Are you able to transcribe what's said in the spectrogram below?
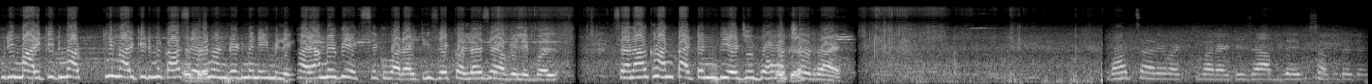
पूरी मार्केट में आपकी मार्केट में कहा सेवन हंड्रेड में नहीं मिलेगा? खाया में भी एक से एक वराइटीज है कलर्स है अवेलेबल सना खान पैटर्न भी है जो बहुत चल रहा है। बहुत सारे वराइटीज है आप देख सकते हैं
